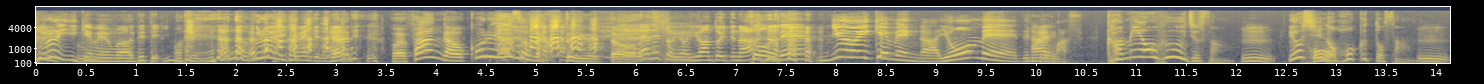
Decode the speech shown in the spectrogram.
古いイケメンは出ていません。なんだ古いイケメンってなんねファンが怒るよ、そんなこと言うと。誰と言わんといてな。そうね。ニューイケメンが4名出てます、神尾楓珠さん。うん。吉野北斗さん。う。ん。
